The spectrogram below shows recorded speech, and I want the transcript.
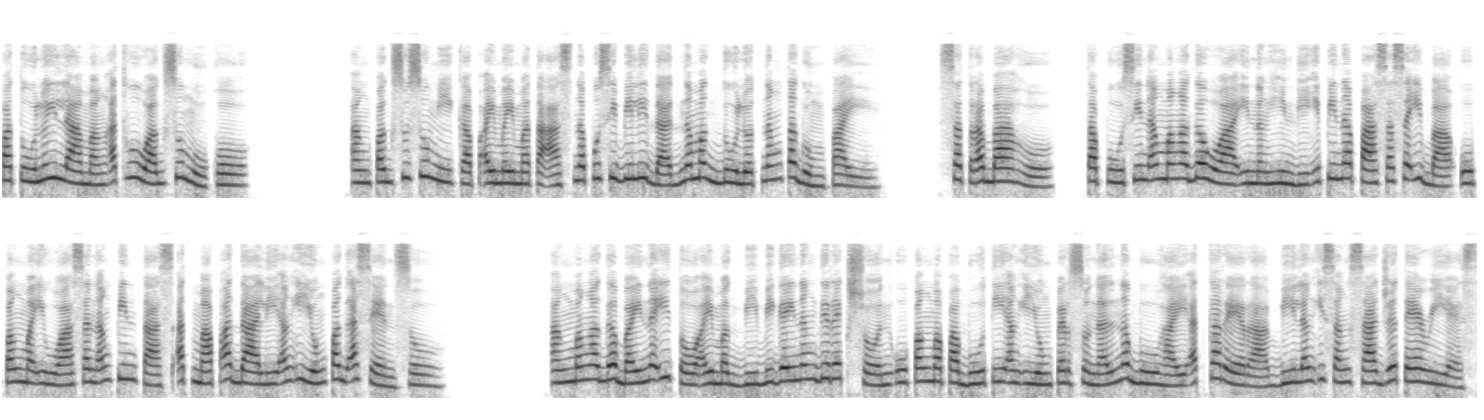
patuloy lamang at huwag sumuko ang pagsusumikap ay may mataas na posibilidad na magdulot ng tagumpay. Sa trabaho, tapusin ang mga gawain ng hindi ipinapasa sa iba upang maiwasan ang pintas at mapadali ang iyong pag-asenso. Ang mga gabay na ito ay magbibigay ng direksyon upang mapabuti ang iyong personal na buhay at karera bilang isang Sagittarius,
